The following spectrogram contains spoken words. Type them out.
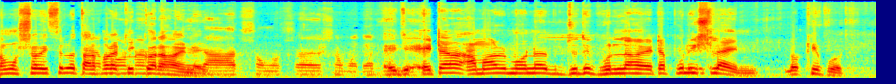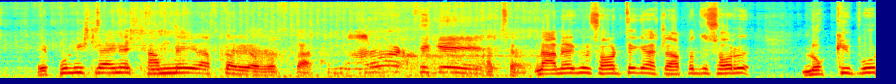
সমস্যা হয়েছিল তারপরে ঠিক করা হয় নাই আর সমস্যার সমাধান এই যে এটা আমার মনে হয় যদি ভুল না হয় এটা পুলিশ লাইন লক্ষ্মীপুর। এই পুলিশ লাইনের সামনেই রাস্তার এই অবস্থা। আরও আগ থেকে আচ্ছা না আমি একদম শহর থেকে আসলাম। আপনাদের শহর লক্ষ্মীপুর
